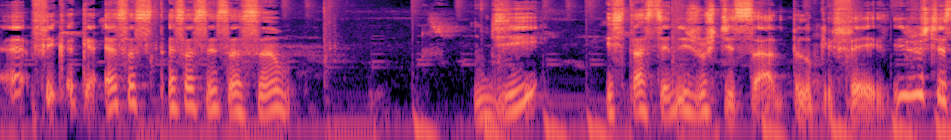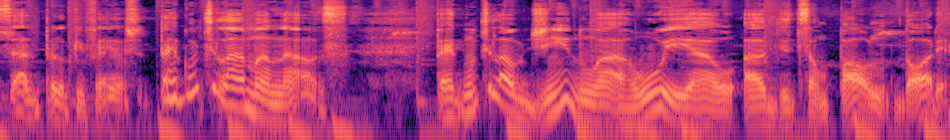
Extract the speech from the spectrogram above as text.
É, fica essa, essa sensação de está sendo injustiçado pelo que fez. Injustiçado pelo que fez. Pergunte lá a Manaus. Pergunte lá o Dino, a Rui, a, a de São Paulo, Dória,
